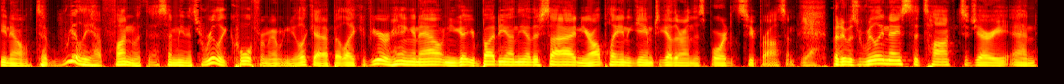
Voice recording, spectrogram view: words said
you know, to really have fun with this. I mean, it's really cool from it when you look at it. But like if you're hanging out and you got your buddy on the other side and you're all playing a game together on this board, it's super awesome. Yeah. But it was really nice to talk to Jeri and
